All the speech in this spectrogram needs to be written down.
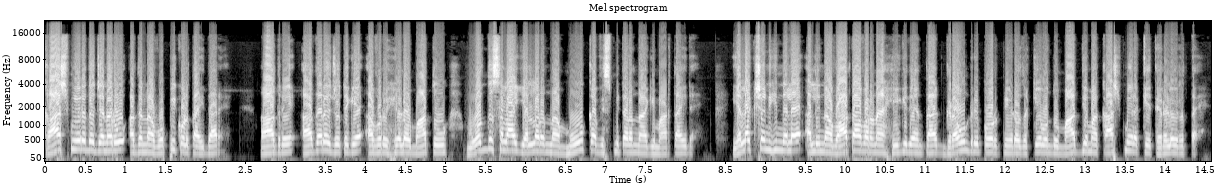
ಕಾಶ್ಮೀರದ ಜನರು ಅದನ್ನ ಒಪ್ಪಿಕೊಳ್ತಾ ಇದ್ದಾರೆ. ಆದ್ರೆ ಅದರ ಜೊತೆಗೆ ಅವರು ಹೇಳೋ ಮಾತು ಒಂದು ಸಲ ಎಲ್ಲರನ್ನ ಮೂಕ ವಿಸ್ಮಿತರನ್ನಾಗಿ ಮಾಡ್ತಾ ಇದೆ. ಎಲೆಕ್ಷನ್ ಹಿನ್ನೆಲೆ ಅಲ್ಲಿನ ವಾತಾವರಣ ಹೇಗಿದೆ ಅಂತ ಗ್ರೌಂಡ್ ರಿಪೋರ್ಟ್ ನೀಡೋದಕ್ಕೆ ಒಂದು ಮಾಧ್ಯಮ ಕಾಶ್ಮೀರಕ್ಕೆ ತೆರಳಿರುತ್ತೆ.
